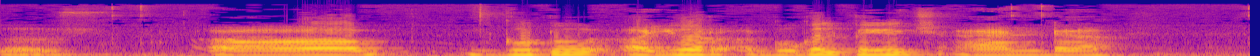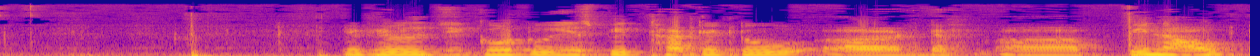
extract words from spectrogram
uh, uh, go to uh, your Google page and if you will go to ESP32 pin out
